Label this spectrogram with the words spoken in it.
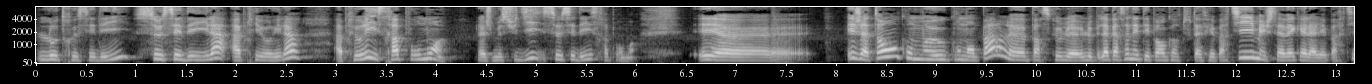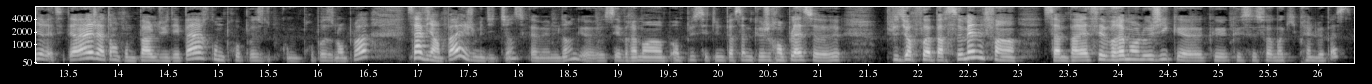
l'autre CDI, ce CDI-là, a priori là, a priori, il sera pour moi. Là, je me suis dit, ce CDI sera pour moi. Et, euh, et j'attends qu'on me qu'on m'en parle parce que la personne n'était pas encore tout à fait partie, mais je savais qu'elle allait partir, etc. J'attends qu'on me parle du départ, qu'on me propose qu'on me propose l'emploi. Ça vient pas et je me dis tiens c'est quand même dingue. C'est vraiment en plus c'est une personne que je remplace euh, plusieurs fois par semaine. Enfin ça me paraissait vraiment logique euh, que que ce soit moi qui prenne le poste.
